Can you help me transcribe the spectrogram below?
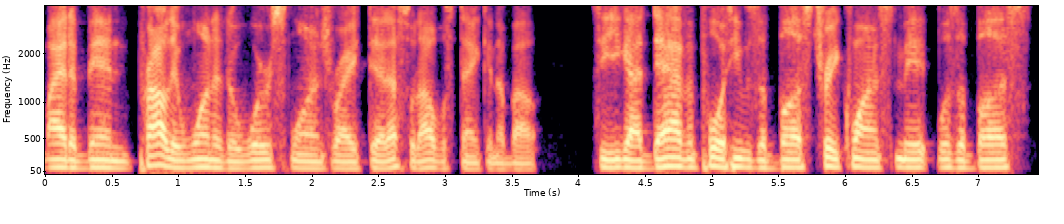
might have been probably one of the worst ones right there. That's what I was thinking about. See, you got Davenport, he was a bust. Tre'Quan Smith was a bust.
